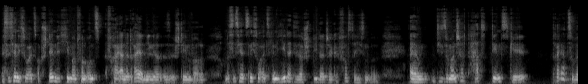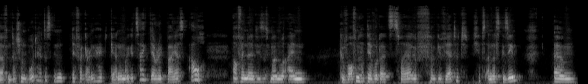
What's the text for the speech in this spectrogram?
Es ist ja nicht so, als ob ständig jemand von uns frei an der Dreierlinie äh, stehen würde. Und es ist jetzt nicht so, als wenn jeder dieser Spieler Jack Foster hießen würde. Ähm, diese Mannschaft hat den Skill, Dreier zu werfen. Dashon Wood hat es in der Vergangenheit gerne mal gezeigt. Derek Byers auch. Auch wenn er dieses Mal nur einen geworfen hat, der wurde als Zweier ge gewertet. Ich habe es anders gesehen. Ähm,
